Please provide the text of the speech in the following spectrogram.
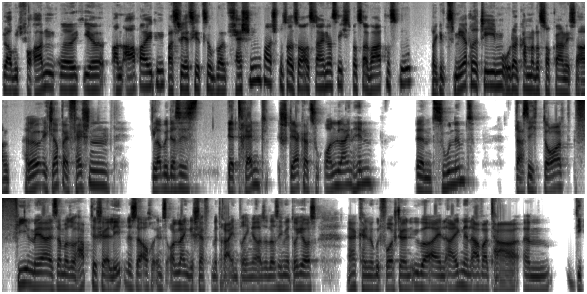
glaube ich, voran äh, hier an arbeiten. Was wäre es jetzt so bei Fashion beispielsweise aus deiner Sicht? Was erwartest du? Da gibt es mehrere Themen oder kann man das noch gar nicht sagen? Also ich glaube, bei Fashion, glaube ich, dass es der Trend stärker zu Online hin ähm, zunimmt. Dass ich dort viel mehr, ich sag mal so, haptische Erlebnisse auch ins Online-Geschäft mit reinbringe. Also dass ich mir durchaus, ja, kann ich mir gut vorstellen, über einen eigenen Avatar ähm, die,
